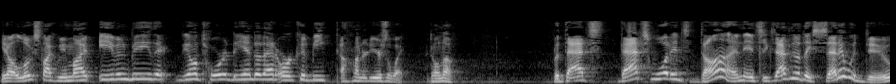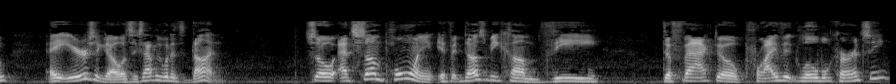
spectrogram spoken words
You know, it looks like we might even be there, you know, toward the end of that, or it could be hundred years away. I don't know. But that's that's what it's done. It's exactly what they said it would do eight years ago. It's exactly what it's done. So at some point, if it does become the de facto private global currency,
